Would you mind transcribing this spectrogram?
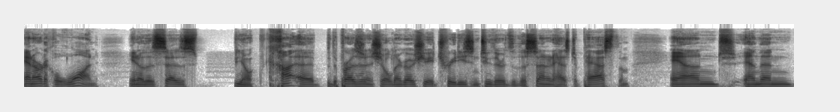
and Article 1, you know, that says, you know, uh, the president shall negotiate treaties and two thirds of the Senate has to pass them. And, and then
